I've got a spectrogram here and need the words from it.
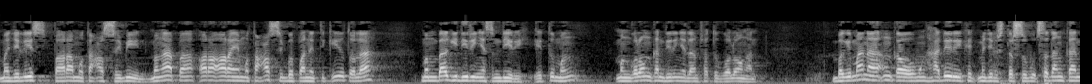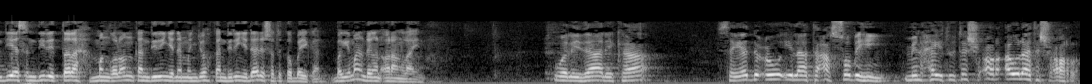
majelis para muta'assibin. Mengapa? Orang-orang yang muta'assib berpanitik itu telah membagi dirinya sendiri, yaitu meng menggolongkan dirinya dalam satu golongan. Bagaimana engkau menghadiri majelis tersebut sedangkan dia sendiri telah menggolongkan dirinya dan menjauhkan dirinya dari suatu kebaikan? Bagaimana dengan orang lain? ولذلك سيدعو إلى تعصبه من حيث تشعر أو لا تشعر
